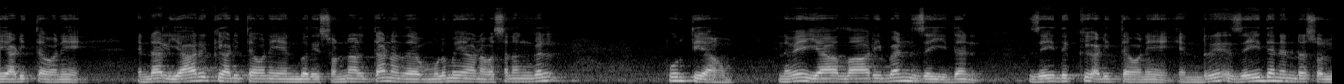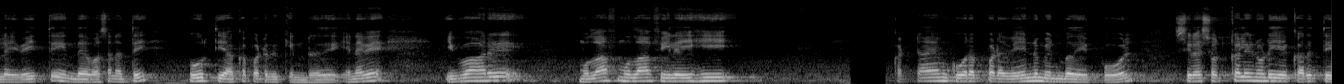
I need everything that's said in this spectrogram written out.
ஏ அடித்தவனே என்றால் யாருக்கு அடித்தவனே என்பதை சொன்னால்தான் அந்த முழுமையான வசனங்கள் பூர்த்தியாகும். எனவே யா லாரிபன் ஜெய்தன் ஜெய்துக்கு அடித்தவனே என்று ஜெய்தன் என்ற சொல்லை வைத்து இந்த வசனத்தை பூர்த்தியாக்கப்பட்டிருக்கின்றது. எனவே இவ்வாறு முலாஃப் முலாஃப் இலேஹி கட்டாயம் கூறப்பட வேண்டும் என்பதைப் போல் சில சொற்களினுடைய கருத்தை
